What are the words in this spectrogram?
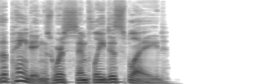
The paintings were simply displayed.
